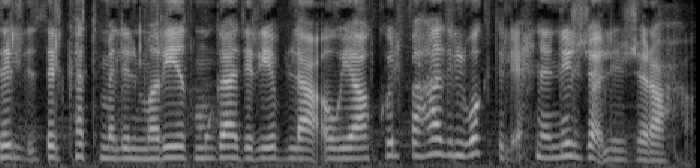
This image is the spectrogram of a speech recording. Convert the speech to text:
زي زي الكتمه للمريض مو قادر يبلع أو يأكل فهذا الوقت اللي إحنا نلجأ للجراحة.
